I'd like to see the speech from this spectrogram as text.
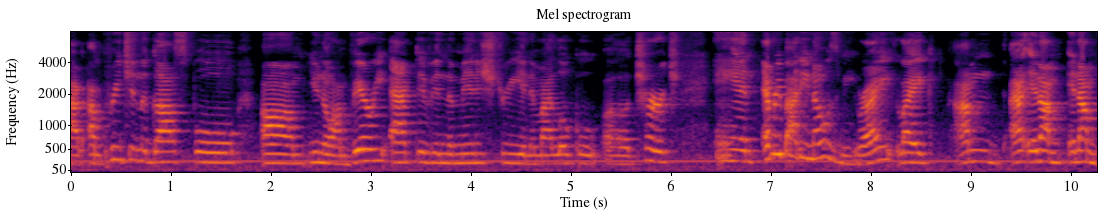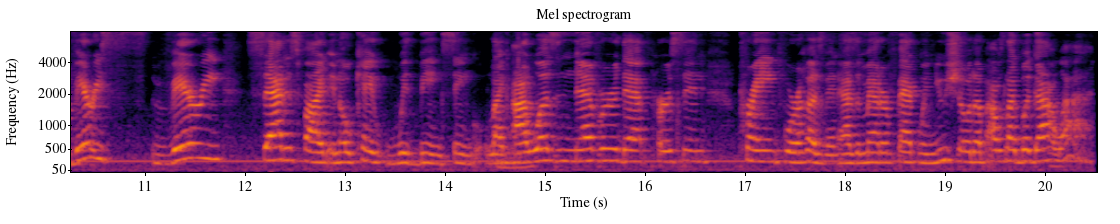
I, am preaching the gospel. Um, you know, I'm very active in the ministry and in my local uh, church. And everybody knows me, right? Like I'm, I, and I'm, and I'm very very satisfied and okay with being single. Like mm-hmm. I was never that person praying for a husband. As a matter of fact, when you showed up, I was like, "But God, why?"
